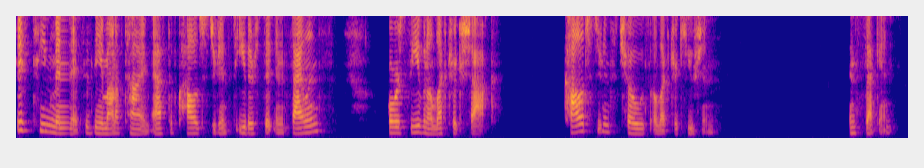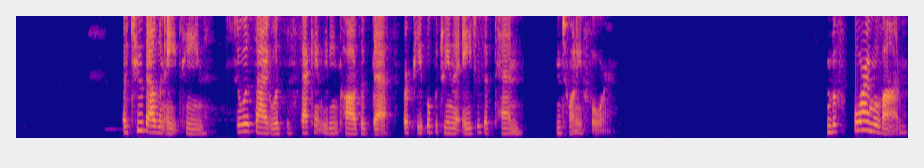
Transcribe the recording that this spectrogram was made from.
15 minutes is the amount of time asked of college students to either sit in silence or receive an electric shock. College students chose electrocution. And second, by 2018, suicide was the second leading cause of death for people between the ages of 10 and 24. And before I move on,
